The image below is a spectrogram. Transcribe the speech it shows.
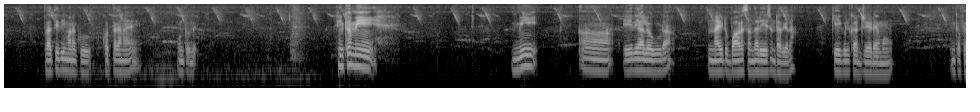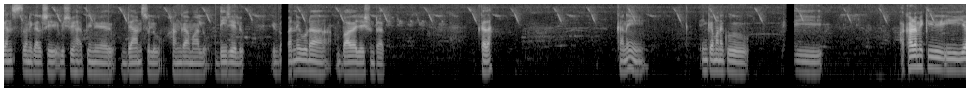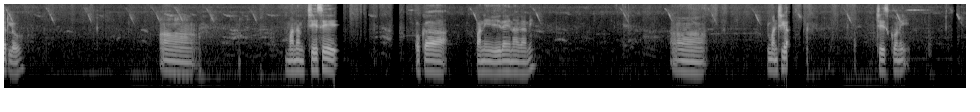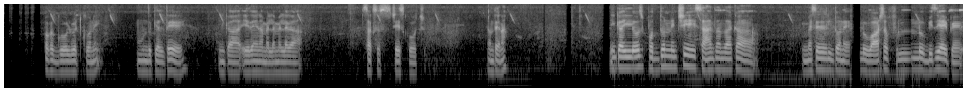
ప్రతిదీ మనకు కొత్తగానే ఉంటుంది. ఇంకా మీ మీ ఏరియాలో కూడా నైట్ బాగా సందడి చేసి ఉంటుంది కదా కేకులు కట్ చేయడము ఇంకా ఫ్రెండ్స్తో కలిసి విష్ హ్యాపీ న్యూ ఇయర్ డ్యాన్సులు హంగామాలు, డీజేలు ఇవన్నీ కూడా బాగా చేసి ఉంటారు కదా! కానీ ఇంకా మనకు ఈ అకాడమిక్ ఈ ఇయర్‌లో మనం చేసే ఒక పని ఏదైనా కానీ మంచిగా చేసుకొని ఒక గోల్ పెట్టుకొని ముందుకెళ్తే ఇంకా ఏదైనా మెల్లమెల్లగా సక్సెస్ చేసుకోవచ్చు. అంతేనా? ఇంకా ఈరోజు పొద్దున్నుంచి సాయంత్రం దాకా మెసేజ్‌లతోనే ఫుల్ వాట్సాప్ ఫుల్ బిజీ అయిపోయింది.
